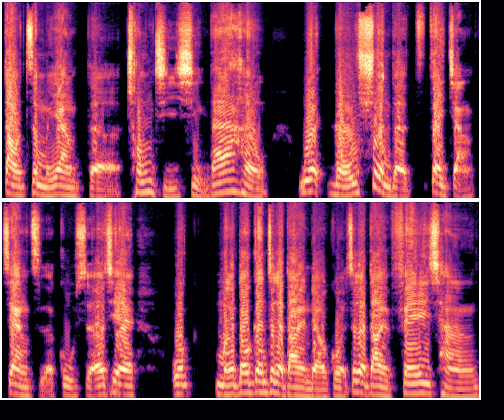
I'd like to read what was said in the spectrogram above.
到这么样的冲击性，但他很温柔顺的在讲这样子的故事。而且我我们都跟这个导演聊过，这个导演非常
